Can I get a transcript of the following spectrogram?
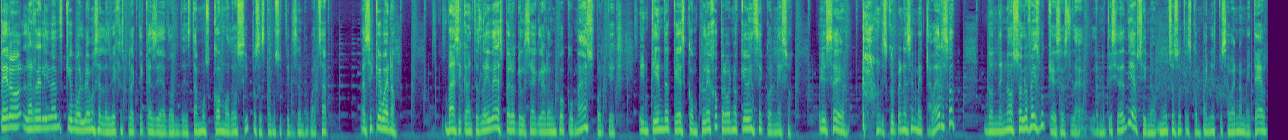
Pero la realidad es que volvemos a las viejas prácticas de donde estamos cómodos y pues estamos utilizando WhatsApp. Así que bueno, básicamente es la idea. Espero que les haya aclarado un poco más porque entiendo que es complejo, pero bueno, quédense con eso. Ese disculpen, ese metaverso, donde no solo Facebook, que esa es la, noticia del día, sino muchas otras compañías pues se van a meter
